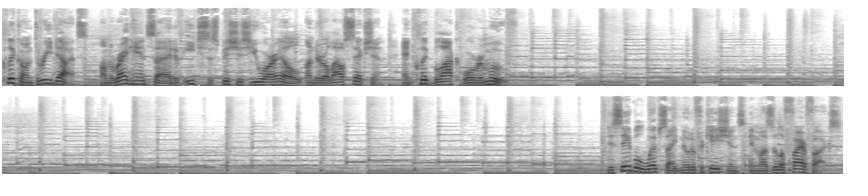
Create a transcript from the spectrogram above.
Click on three dots on the right-hand side of each suspicious URL under Allow section and click Block or Remove. Disable website notifications in Mozilla Firefox.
